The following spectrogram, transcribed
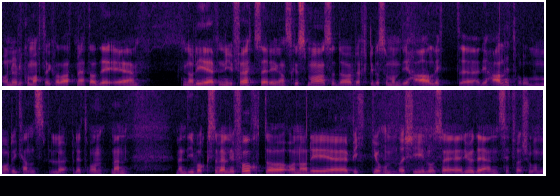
og 0,8 kvadratmeter det er når de er nyfødt, så er de ganske små. så Da virker det som om de har litt, eh, de har litt rom, og de kan løpe litt rundt. Men, men de vokser veldig fort, og, og, når de eh, bikker 100 kg, så er det jo det en situasjon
